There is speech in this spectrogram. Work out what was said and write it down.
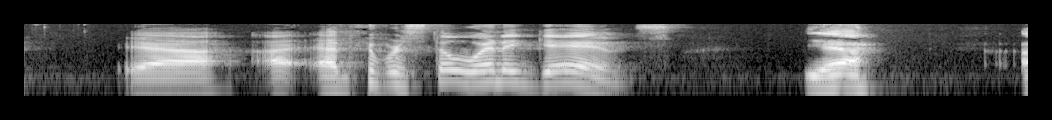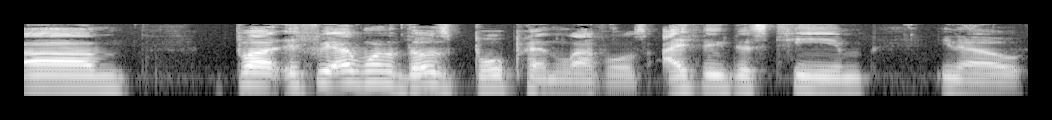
yeah, I, and we're still winning games. Yeah. Um, but if we have one of those bullpen levels, I think this team, you know,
